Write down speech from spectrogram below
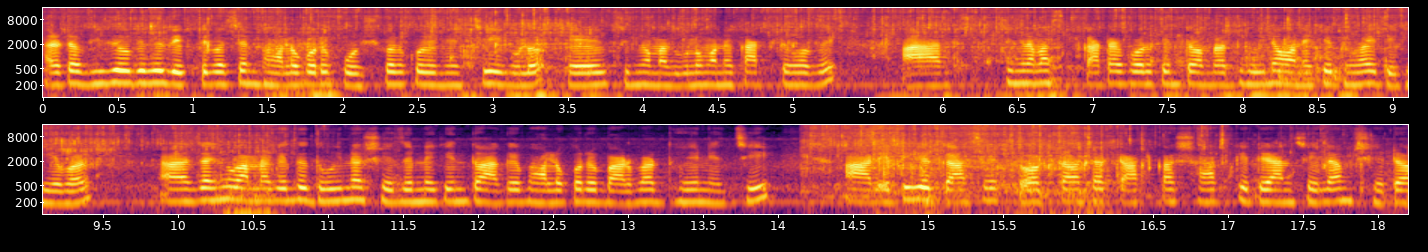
আর এটা ভিজেও গেছে দেখতে পাচ্ছেন, ভালো করে পরিষ্কার করে নিচ্ছি এগুলো। চিংড়া মাছগুলো মানে কাটতে হবে। আর চিংড়া মাছ কাটার পরে কিন্তু আমরা ধুই না অনেকে ধোয়াই দেখি এবার যাই হোক, আমরা কিন্তু ধুই না, সেজন্য কিন্তু আগে ভালো করে বারবার ধুয়ে নিচ্ছি। আর এদিকে গাছের তরতাজা টাটকা শাক কেটে আনছিলাম, সেটা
